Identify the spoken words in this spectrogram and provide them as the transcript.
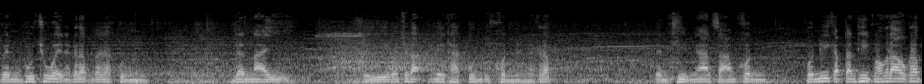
เป็นผู้ช่วยนะครับ แล้วก็คุณดนไนย ศรีวัชระเมธากุลอีกคนหนึ่งนะครับ เป็นทีมงาน 3 คน คนนี้กับตันทีมของเราครับ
